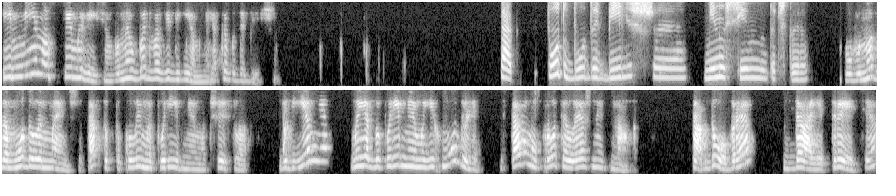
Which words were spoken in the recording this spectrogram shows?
і мінус 7,8. Вони обидва від'ємні. Яке буде більше? Так, тут буде більше мінус 7 та 4. Бо воно за модулем менше, так? Тобто, коли ми порівнюємо числа від'ємні, ми якби порівнюємо їх модулі і ставимо протилежний знак. Так, добре. Далі третє.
